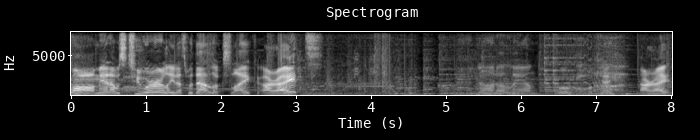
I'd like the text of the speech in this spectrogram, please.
Oh, man, I was too early. That's what that looks like. All right. Gotta land. Oh, okay. All right.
